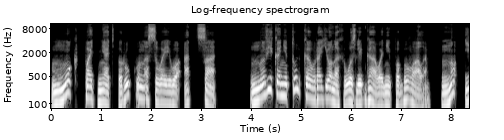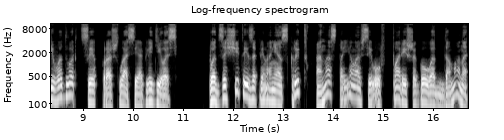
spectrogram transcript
мог поднять руку на своего отца. Но Вика не только в районах возле гавани побывала, но и во дворце прошлась и огляделась. Под защитой заклинания «Скрыт» она стояла всего в паре шагов от Дамана,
